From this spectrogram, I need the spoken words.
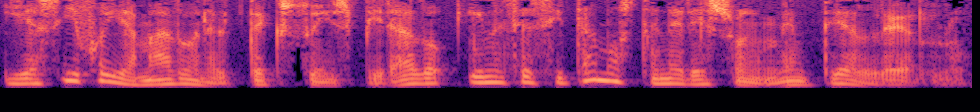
y así fue llamado en el texto inspirado y necesitamos tener eso en mente al leerlo.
